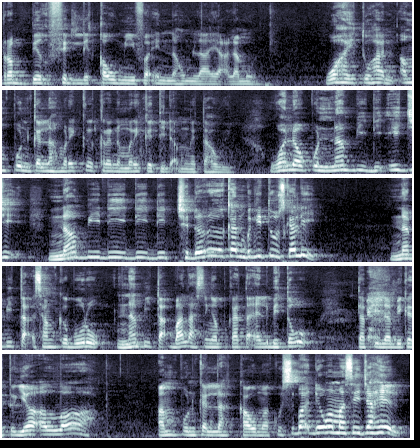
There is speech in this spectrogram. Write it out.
Rabbighfir liqaumi fa innahum la ya'lamun. Wahai Tuhan ampunkanlah mereka kerana mereka tidak mengetahui walaupun Nabi diejek Nabi di, di, dicederakan begitu sekali. Nabi tak sangka buruk. Nabi tak balas dengan perkataan yang lebih teruk. Tapi Nabi kata Ya Allah ampunkanlah kaum aku. Sebab dia orang masih jahil.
